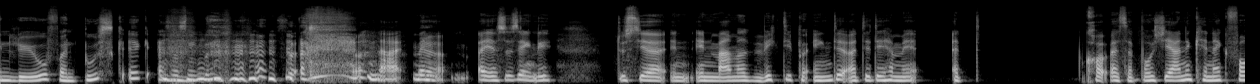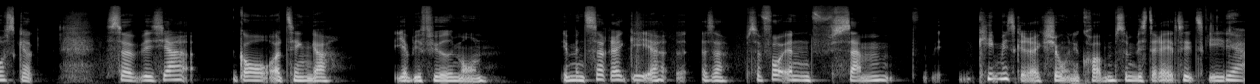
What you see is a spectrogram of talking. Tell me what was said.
en løve for en busk, ikke? Altså sådan, så. Nej, men, ja. og jeg synes egentlig, du siger en, en meget, meget vigtig pointe, og det er det her med, at altså, vores hjerne kender ikke forskel. Så hvis jeg går og tænker, jeg bliver fyret i morgen, jamen så reagerer, altså, så får jeg den samme kemiske reaktion i kroppen, som hvis det reelt set skete. Ja.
